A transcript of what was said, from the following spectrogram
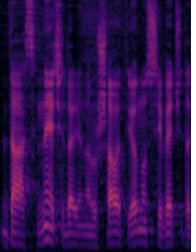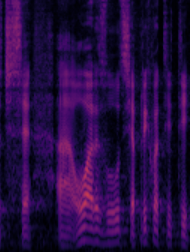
da se neće dalje narušavati odnosi, već da će se ova rezolucija prihvatiti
